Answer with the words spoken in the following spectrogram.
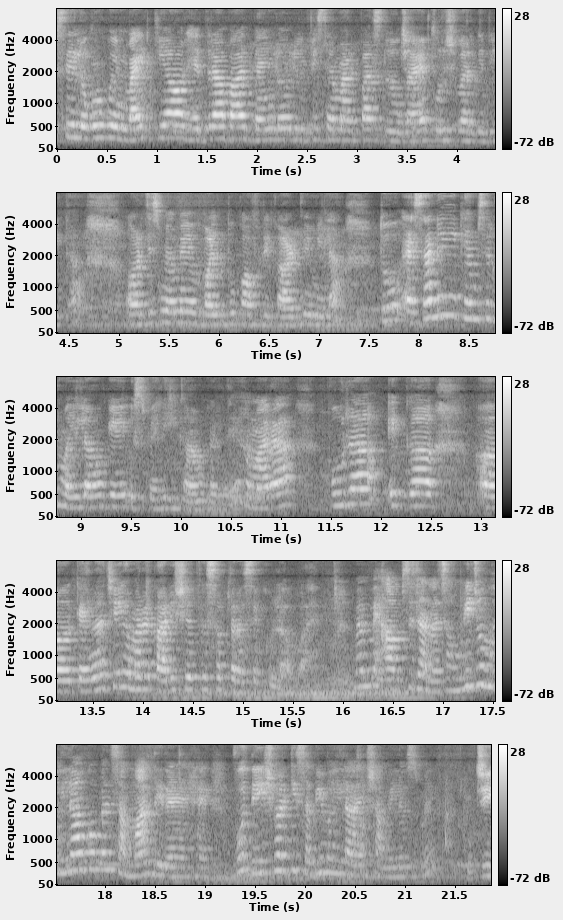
से लोगों को इनवाइट किया और हैदराबाद, बेंगलोर यूपी से हमारे पास लोग आए, पुरुष वर्ग भी था और जिसमें हमें वर्ल्ड बुक ऑफ़ रिकॉर्ड भी मिला। तो ऐसा नहीं है कि हम सिर्फ़ महिलाओं के उस पर ही काम करते हैं। हमारा पूरा एक कहना चाहिए हमारा कार्य क्षेत्र सब तरह से खुला हुआ है। मैम मैं आपसे जानना चाहूँगी जो महिलाओं को अपन सम्मान दे रहे हैं वो देश भर की सभी महिलाएँ शामिल है उसमें? जी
